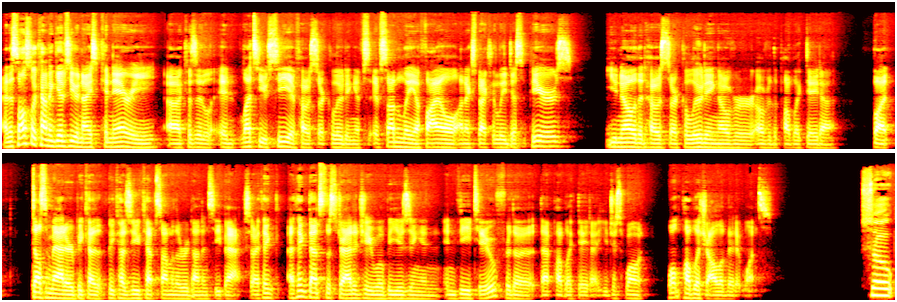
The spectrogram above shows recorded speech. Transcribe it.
And this also kind of gives you a nice canary because uh, it, it lets you see if hosts are colluding. If, if suddenly a file unexpectedly disappears, you know that hosts are colluding over over the public data, but doesn't matter because because you kept some of the redundancy back. So I think I think that's the strategy we'll be using in, in V2 for the that public data. You just won't won't publish all of it at once. So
